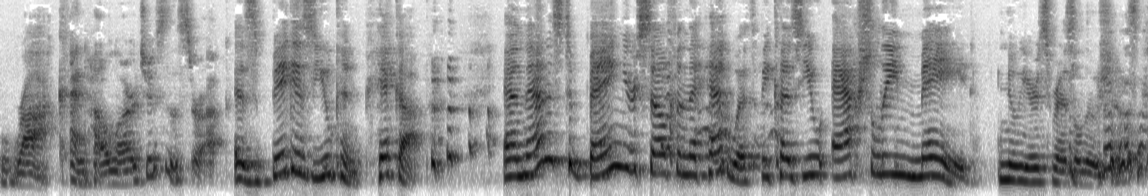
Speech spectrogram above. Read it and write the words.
rock, And how large is this rock? as big as you can pick up. and that is to bang yourself in the head with because you actually made New Year's resolutions.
